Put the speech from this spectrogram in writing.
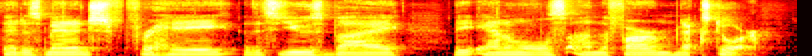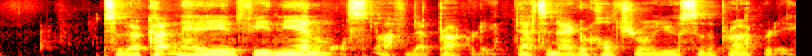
that is managed for hay that's used by the animals on the farm next door. So they're cutting hay and feeding the animals off of that property. That's an agricultural use of the property.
